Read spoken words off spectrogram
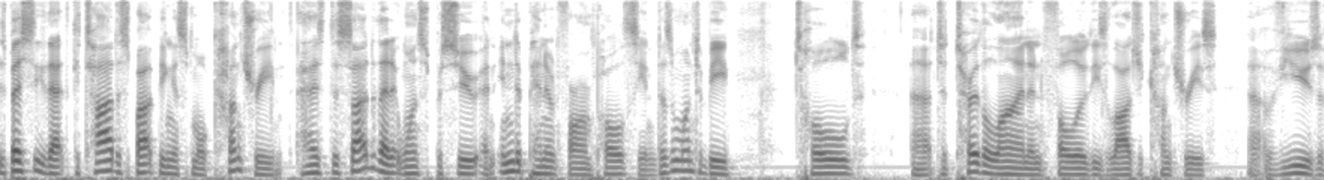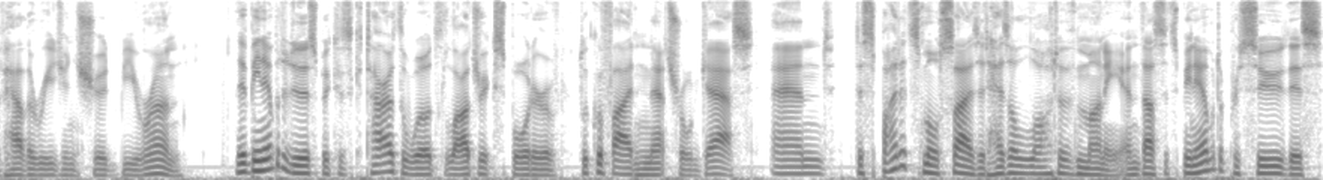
is basically that Qatar, despite being a small country, has decided that it wants to pursue an independent foreign policy and doesn't want to be told uh, to toe the line and follow these larger countries' uh, views of how the region should be run. They've been able to do this because Qatar is the world's largest exporter of liquefied natural gas, and despite its small size, it has a lot of money, and thus it's been able to pursue this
